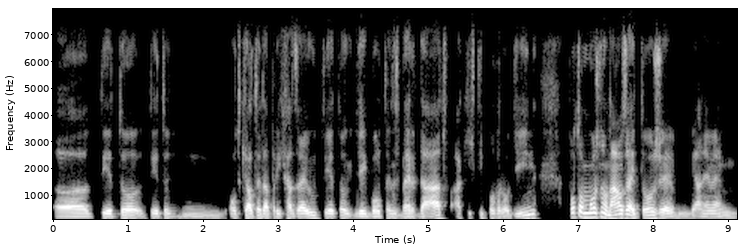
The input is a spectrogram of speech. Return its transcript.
Uh, tieto, tieto, mm, odkiaľ teda prichádzajú tieto, kde bol ten zber dát, v akých typoch rodín. Potom možno naozaj to, že ja neviem,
